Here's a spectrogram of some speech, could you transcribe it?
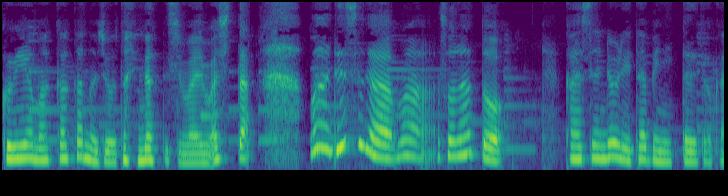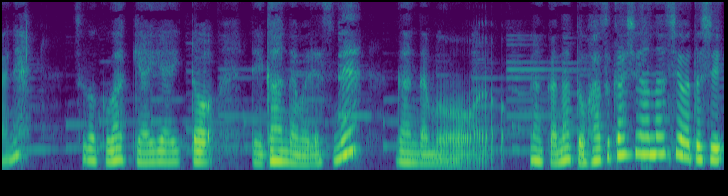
首は真っ赤っかの状態になってしまいました。まあですが、まあ、その後、海鮮料理食べに行ったりとかね、すごく和気あいあいと、で、ガンダムですね。ガンダムを、なんかなと、恥ずかしい話は私、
